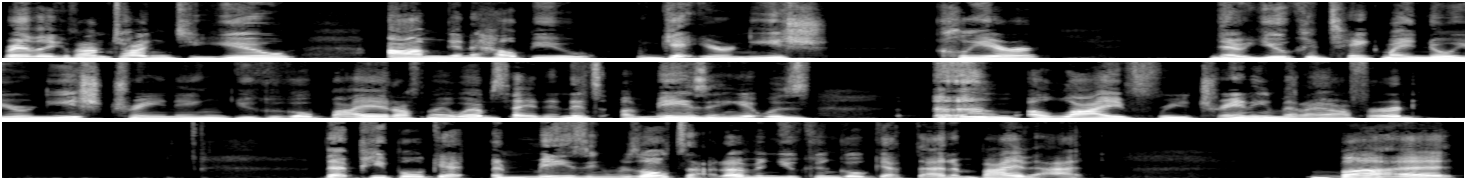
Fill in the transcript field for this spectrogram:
Right? Like if I'm talking to you, I'm going to help you get your niche clear. Now you could take my know your niche training. You could go buy it off my website and it's amazing. It was a live free training that I offered that people get amazing results out of and you can go get that and buy that. But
